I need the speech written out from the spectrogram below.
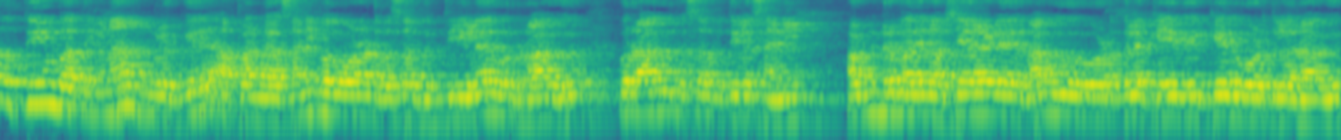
புத்தியும் பார்த்தீங்கன்னா உங்களுக்கு அப்போ அந்த சனி பகவானோட தசா புத்தியில் ஒரு ராகு ஒரு ராகு தசா புத்தியில் சனி அப்படின்ற மாதிரி நான் விஷயங்கள் ராகு ஓடத்தில் கேது கேது ஓடத்தில் ராகு.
